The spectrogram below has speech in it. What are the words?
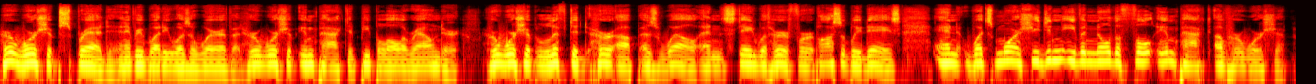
Her worship spread and everybody was aware of it. Her worship impacted people all around her. Her worship lifted her up as well and stayed with her for possibly days. And what's more, she didn't even know the full impact of her worship.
